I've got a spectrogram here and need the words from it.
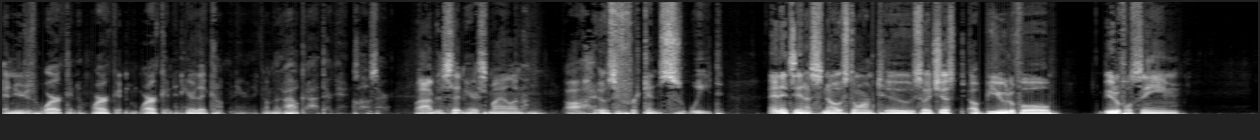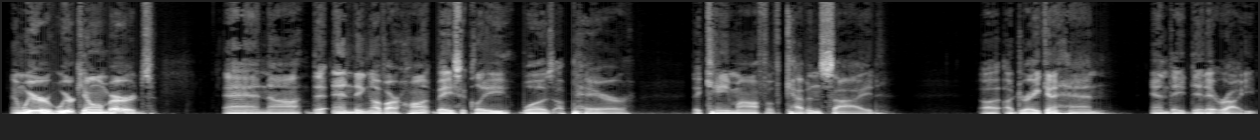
and you're just working and working and working, and here they come, and here they come. Oh God, they're getting closer. Well, I'm just sitting here smiling. Oh, it was freaking sweet. And it's in a snowstorm too, so it's just a beautiful, beautiful scene. And we were we were killing birds, and uh, the ending of our hunt basically was a pair that came off of Kevin's side, uh, a drake and a hen, and they did it right.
